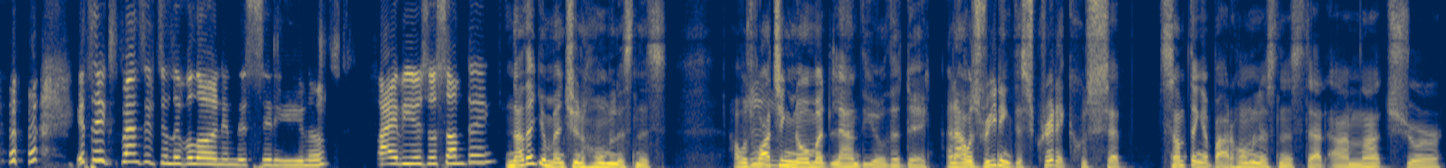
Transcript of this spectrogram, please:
it's expensive to live alone in this city, you know? Five years or something. Now that you mention homelessness, I was mm. watching Nomadland the other day, and I was reading this critic who said something about homelessness that I'm not sure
